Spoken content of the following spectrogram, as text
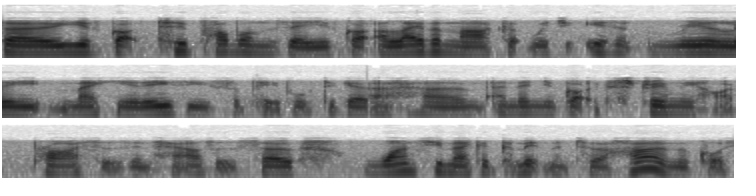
So you've got two problems there. You've got a labour market which isn't really making it easy for people to get a home, and then you've got extremely high prices in houses. So once you make a commitment to a home, of course,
